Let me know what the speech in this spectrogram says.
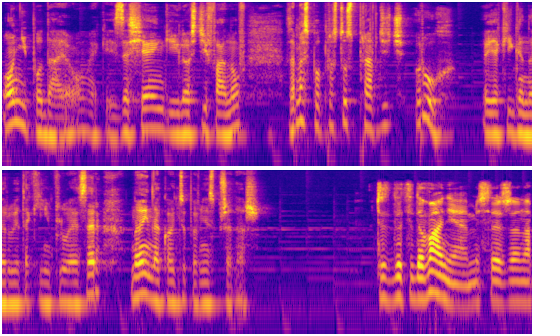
oni podają, jakieś zasięgi, ilości fanów, zamiast po prostu sprawdzić ruch jaki generuje taki influencer, no i na końcu pewnie sprzedaż. Czy zdecydowanie. Myślę, że na,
